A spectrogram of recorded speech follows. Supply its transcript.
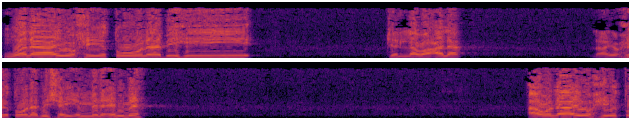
ولا يحيطون به جل وعلا لا يحيطون بشيء من علمه أو لا يحيطون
